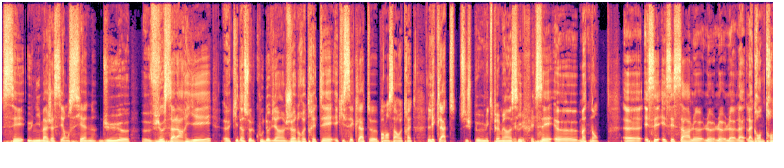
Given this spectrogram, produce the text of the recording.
c'est une image assez ancienne du euh, vieux salarié euh, qui d'un seul coup devient jeune retraité et qui s'éclate euh, pendant sa retraite. L'éclate, si je peux m'exprimer ainsi, c'est euh, maintenant. Euh, et c'est ça le, le, le, la, la, grande transformation,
